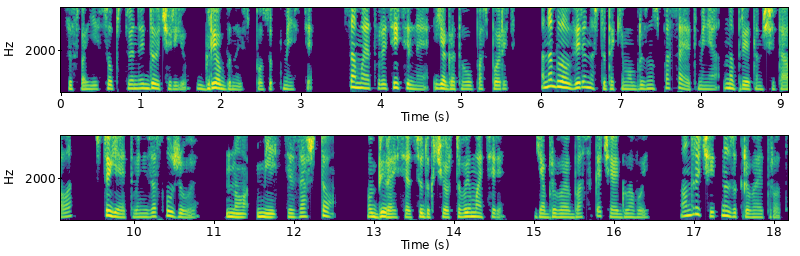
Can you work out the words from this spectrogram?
со своей собственной дочерью. грёбаный способ мести. Самое отвратительное, я готова поспорить. Она была уверена, что таким образом спасает меня, но при этом считала, что я этого не заслуживаю. Но мести за что? Убирайся отсюда к чертовой матери. Я обрываю бас и качаю головой. Он рычит, но закрывает рот.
